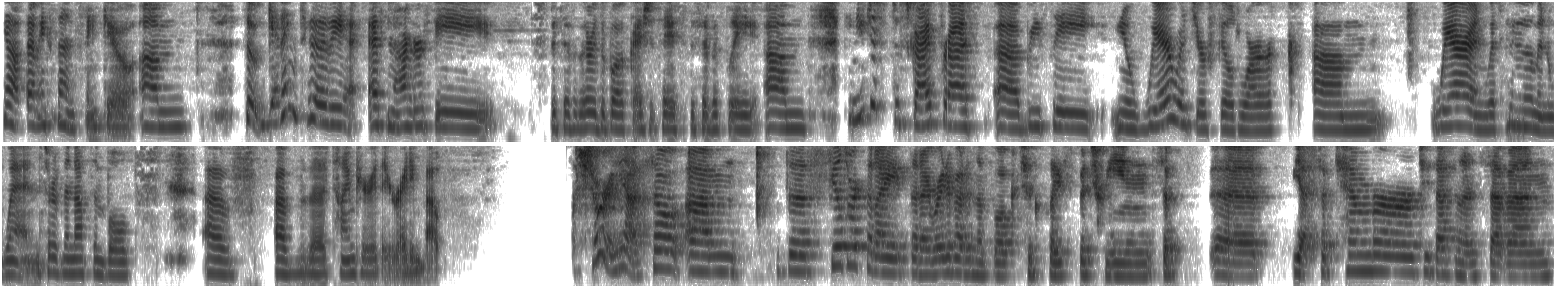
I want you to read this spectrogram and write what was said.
Yeah, that makes sense. Thank you. Um, so, getting to the ethnography specifically, or the book, I should say specifically, um, can you just describe for us uh, briefly, you know, where was your field work? Um, where and with whom and when? Sort of the nuts and bolts of of the time period that you're writing about. Sure. Yeah. So um, the fieldwork that I that I write about in the book took place between uh, yeah, September 2007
